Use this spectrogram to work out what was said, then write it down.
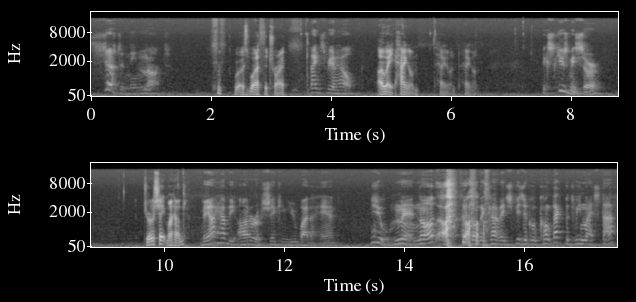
Certainly not. Well, it was worth a try. Thanks for your help. Oh wait, hang on, hang on, hang on. Excuse me, sir. Do you want to shake my hand? May I have the honor of shaking you by the hand? You may not. I don't encourage physical contact between my staff.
